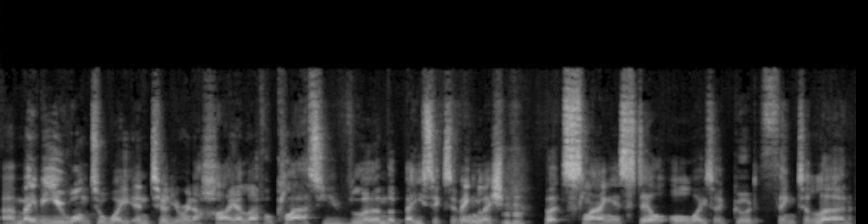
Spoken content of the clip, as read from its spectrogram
Uh, maybe you want to wait until you're in a higher level class, you've learned the basics of English, Mm-hmm. but slang is still always a good thing to learn.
